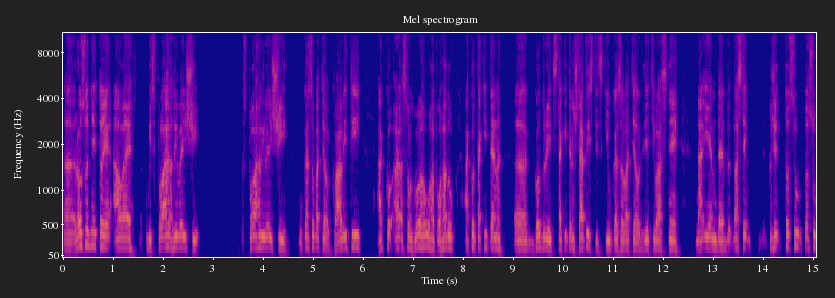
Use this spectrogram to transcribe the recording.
Uh, rozhodne to je ale akoby spolahlivejší, spolahlivejší ukazovateľ kvality, ako, aspoň z môjho uhla pohľadu, ako taký ten uh, taký ten štatistický ukazovateľ, kde ti vlastne na IMDb, vlastne, akože to, sú, to, sú,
